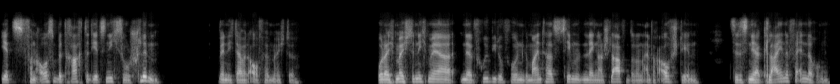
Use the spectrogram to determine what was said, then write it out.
jetzt von außen betrachtet jetzt nicht so schlimm, wenn ich damit aufhören möchte. Oder ich möchte nicht mehr in der Früh, wie du vorhin gemeint hast, 10 Minuten länger schlafen, sondern einfach aufstehen. Das sind ja kleine Veränderungen,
